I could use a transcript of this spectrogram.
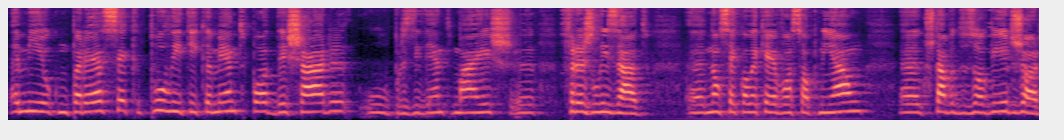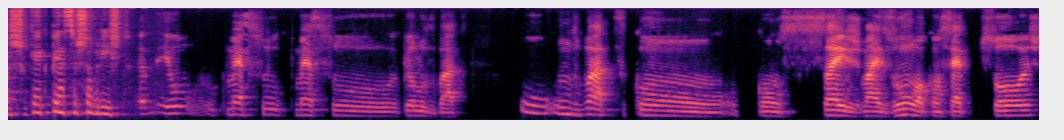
a mim o que me parece é que politicamente pode deixar o presidente mais uh, fragilizado. Uh, não sei qual é que é a vossa opinião, uh, gostava de vos ouvir. Jorge, o que é que pensas sobre isto? Eu começo, começo pelo debate. O, um debate com, com seis mais um ou com sete pessoas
